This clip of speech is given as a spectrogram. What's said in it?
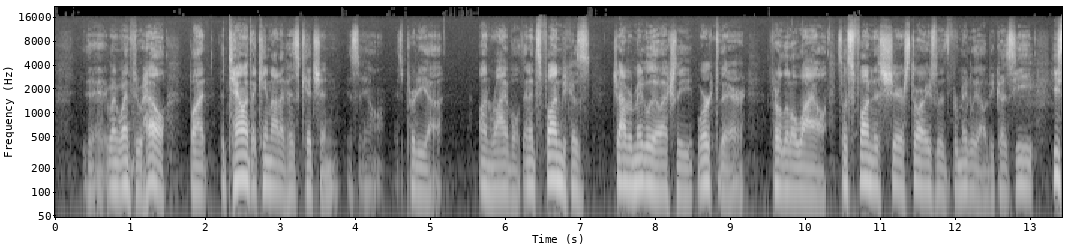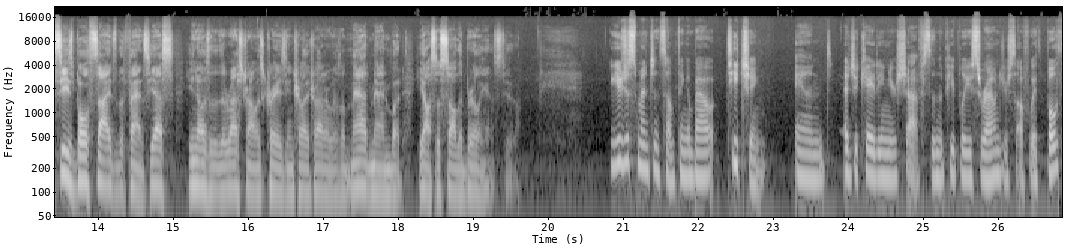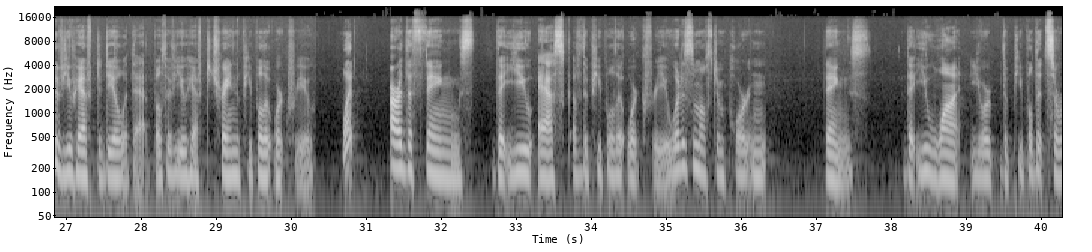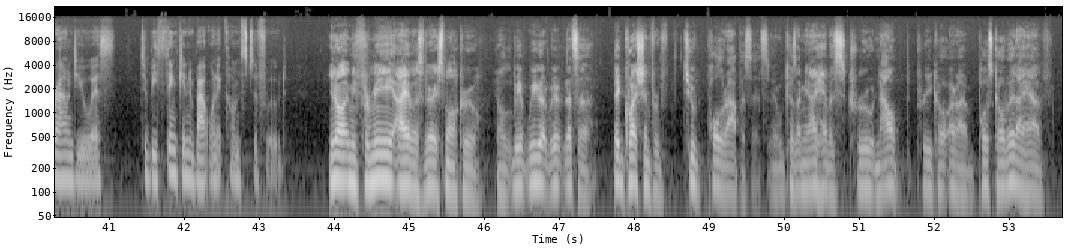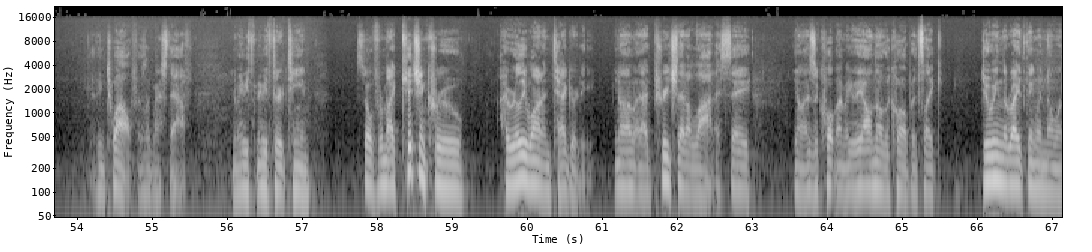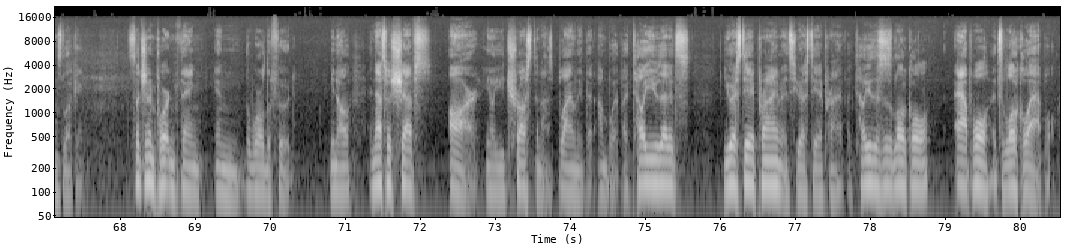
went through hell. But the talent that came out of his kitchen is, you know, is pretty uh, unrivaled, and it's fun because John Vermiglio actually worked there for a little while. So it's fun to share stories with Vermiglio because he he sees both sides of the fence. Yes, he knows that the restaurant was crazy and Charlie Trotter was a madman, but he also saw the brilliance too. You just mentioned something about teaching and educating your chefs and the people you surround yourself with. Both of you have to deal with that. Both of you have to train the people that work for you. What are the things that you ask of the people that work for you? What is the most important things that you want your the people that surround you with to be thinking about when it comes to food? You know, I mean, for me, I have a very small crew. You know, we, we, we that's a big question for two polar opposites. Because I mean, I have a crew now pre or uh, post COVID. I have, I think, twelve as like my staff. You know, maybe maybe thirteen. So for my kitchen crew, I really want integrity. You know, I, I preach that a lot. I say, you know, as a quote, I mean, they all know the quote, but it's like doing the right thing when no one's looking. Such an important thing in the world of food, you know, and that's what chefs are. You know, you trust in us blindly that I'm, with. I tell you that it's USDA prime, it's USDA prime. If I tell you this is a local apple, it's a local apple.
